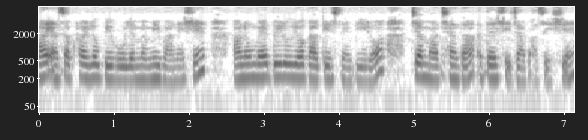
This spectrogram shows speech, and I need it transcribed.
like and subscribe လုပ်ပေးဖို့လည်းမမေ့ပါနဲ့ရှင်အားလုံးပဲသွေးတို့ယောဂကင်းစင်ပြီးတော့ကျန်းမာချမ်းသာအသက်ရှည်ကြပါစေရှင်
